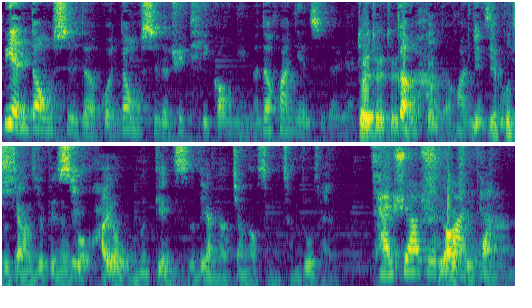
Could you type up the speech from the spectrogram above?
变动式的、滚动式的去提供你们的换电池的人对对对，更好的换电池也不止这样子，就变成说，还有我们电池量要降到什么程度才才需要去需要换它去换。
